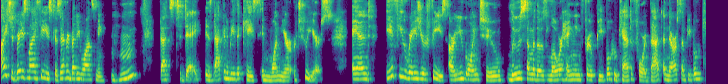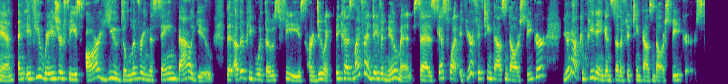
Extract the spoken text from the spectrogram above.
I should raise my fees because everybody wants me. Mm-hmm. That's today. Is that going to be the case in one year or two years? And if you raise your fees, are you going to lose some of those lower hanging fruit people who can't afford that? And there are some people who can. And if you raise your fees, are you delivering the same value that other people with those fees are doing? Because my friend David Newman says, guess what? If you're a $15,000 speaker, you're not competing against other $15,000 speakers.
